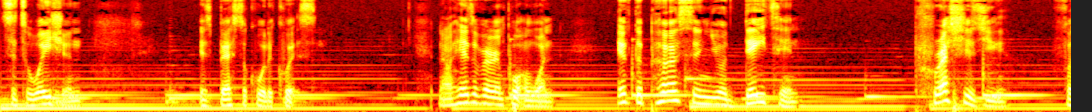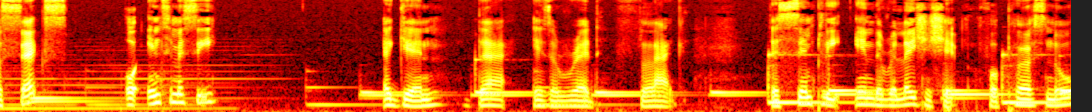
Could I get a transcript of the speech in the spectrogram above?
situation, it's best to call it quits. Now, here's a very important one. If the person you're dating pressures you for sex or intimacy, again, that is a red flag. They're simply in the relationship for personal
